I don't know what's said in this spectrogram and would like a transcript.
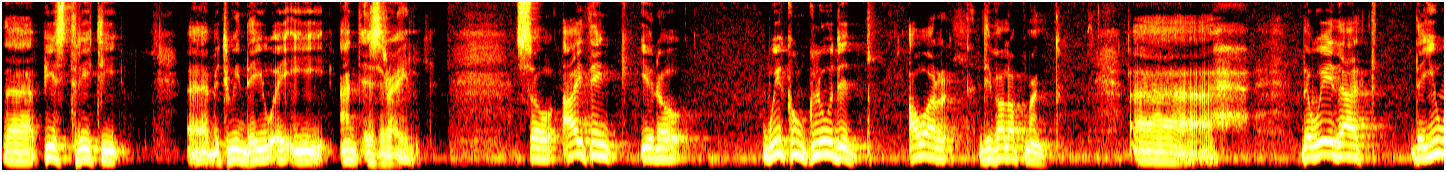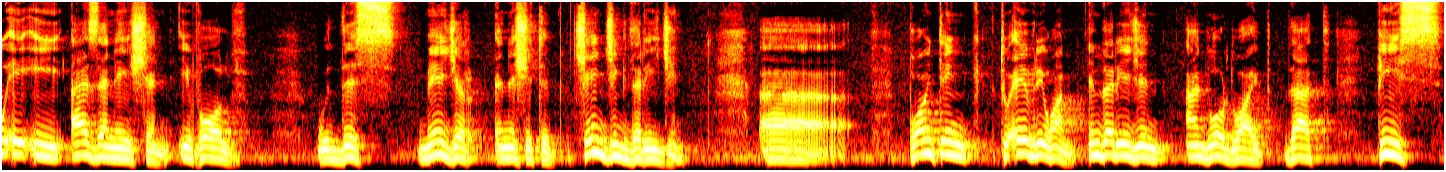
the peace treaty uh, between the UAE and Israel. So I think you know we concluded our development uh, the way that the UAE as a nation evolve with this major initiative, changing the region, uh, pointing to everyone in the region and worldwide that peace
